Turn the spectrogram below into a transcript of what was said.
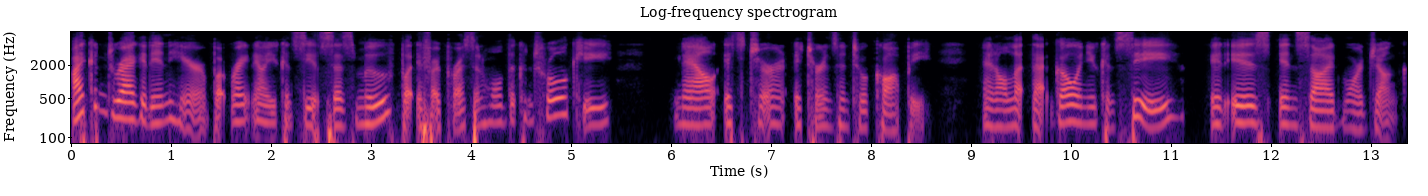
I can drag it in here, but right now you can see it says move, but if I press and hold the control key, now it's turn it turns into a copy. And I'll let that go and you can see it is inside more junk.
